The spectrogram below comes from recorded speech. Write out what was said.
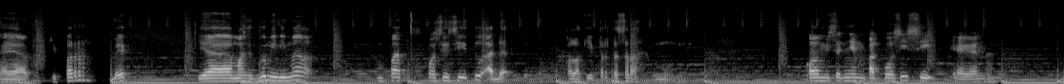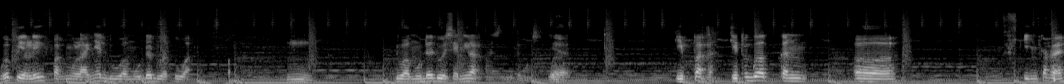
Kayak kiper back. Ya maksud gue minimal empat posisi itu ada gitu. Kalau kiper terserah. Kalau misalnya empat posisi ya kan? Gue pilih formulanya dua muda dua tua. Hmm. dua muda dua senior mas gitu maksud gue Iya. Kiper kiper gue akan eh, incer ya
